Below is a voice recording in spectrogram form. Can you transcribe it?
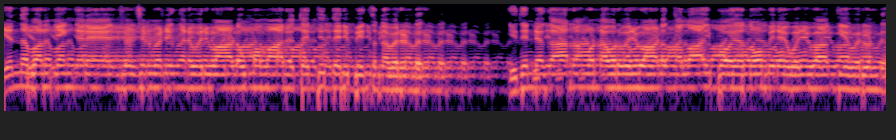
എന്ന് പറഞ്ഞ് ഇങ്ങനെ സോഷ്യൽ മീഡിയ ഇങ്ങനെ ഒരുപാട് ഉമ്മമാരെ തെറ്റിദ്ധരിപ്പിക്കുന്നവരുണ്ട്. ഇതിന്റെ കാരണം കൊണ്ട് അവർ ഒരുപാട് കലായി പോയ നോമ്പിനെ ഒഴിവാക്കിയവരുണ്ട്.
